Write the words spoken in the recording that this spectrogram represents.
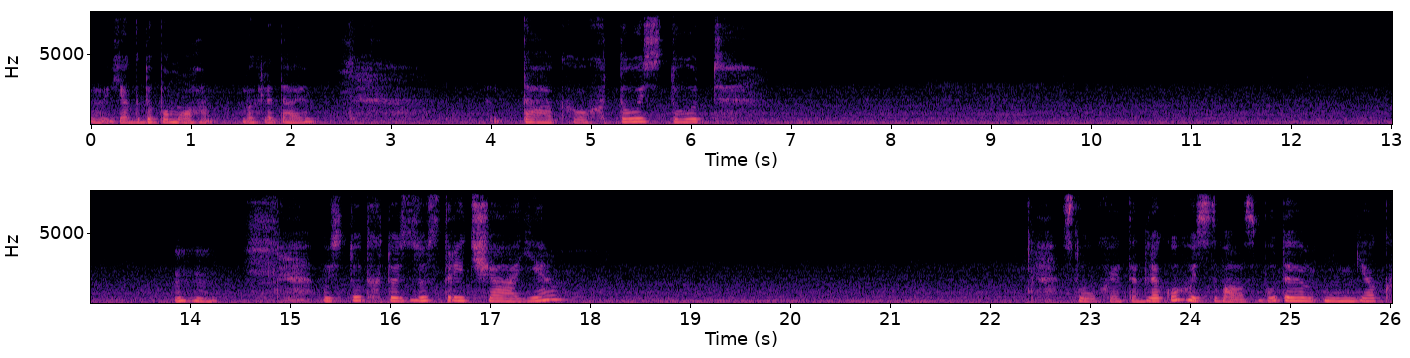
е, як допомога виглядає. Так, хтось тут. Угу. Ось тут хтось зустрічає. Слухайте, для когось з вас буде як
